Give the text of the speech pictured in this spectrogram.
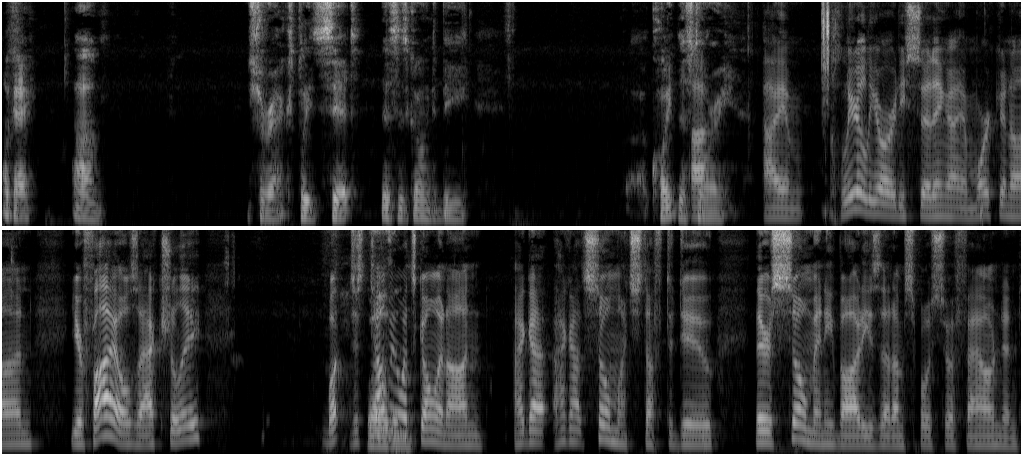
Okay. Um, Shirax, please sit. This is going to be uh, quite the story. I am clearly already sitting. I am working on your files actually. What just Well tell me what's going on. I got I got so much stuff to do. There's so many bodies that I'm supposed to have found and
